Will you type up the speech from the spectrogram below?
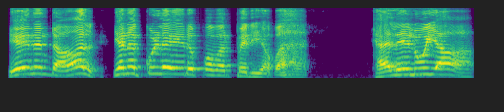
ஏனென்றால் எனக்குள்ளே இருப்பவர் பெரியவர். ஹalleluya.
